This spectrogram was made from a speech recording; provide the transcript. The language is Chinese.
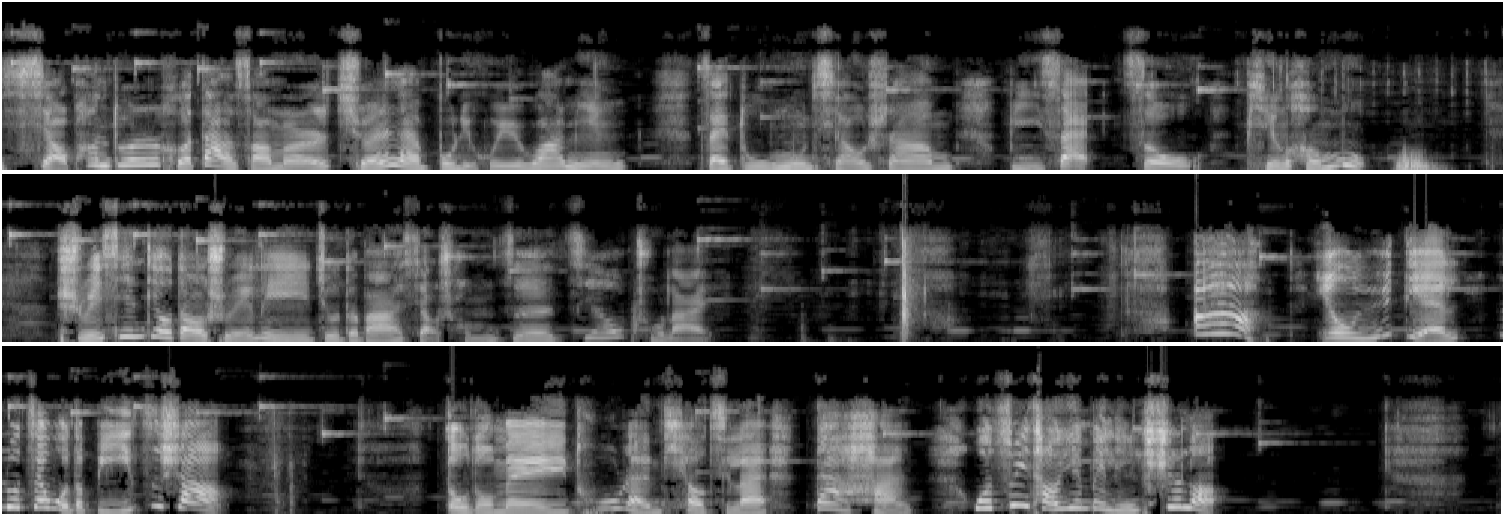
小胖墩儿和大嗓门全然不理会蛙鸣，在独木桥上比赛走平衡木，谁先掉到水里，就得把小虫子交出来。啊有雨点落在我的鼻子上，豆豆妹突然跳起来大喊：“我最讨厌被淋湿了！”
